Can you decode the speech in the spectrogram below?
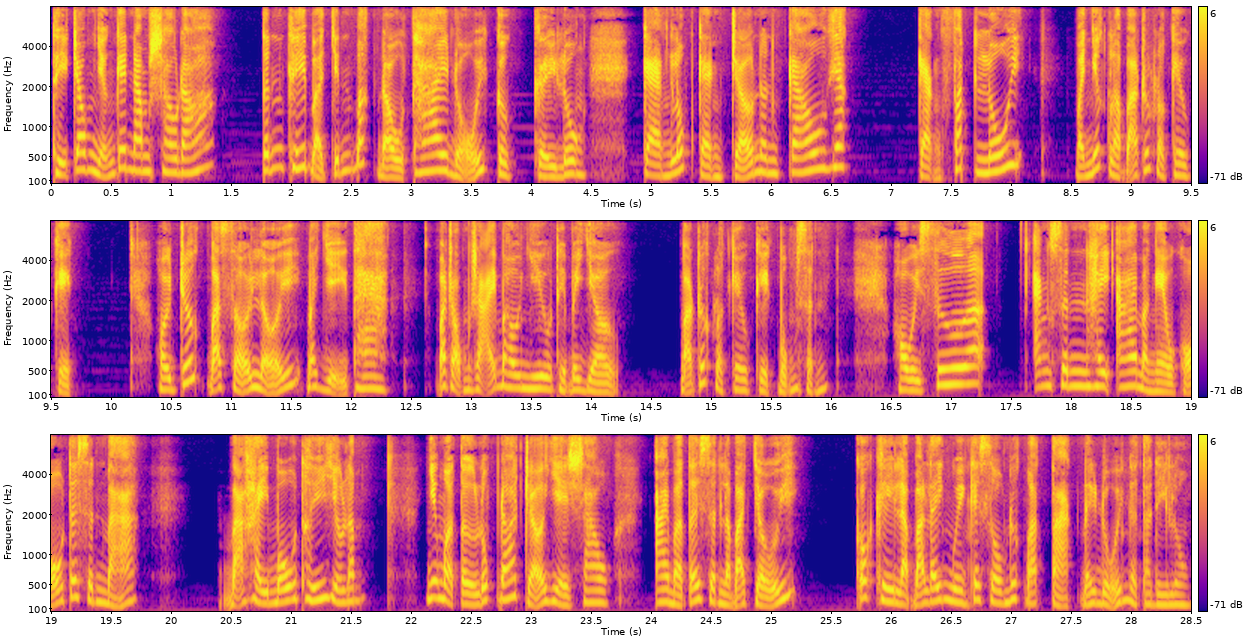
Thì trong những cái năm sau đó Tính khí bà chính bắt đầu thay đổi cực kỳ luôn. Càng lúc càng trở nên cáo gắt Càng phách lối Mà nhất là bà rất là keo kiệt. Hồi trước bà sởi lưỡi, bà dị tha Bà rộng rãi bao nhiêu thì bây giờ Bà rất là keo kiệt bủng xỉn. Hồi xưa ăn xin hay ai mà nghèo khổ tới xin bà Bà hay bố thí dữ lắm nhưng mà từ lúc đó trở về sau, Ai mà tới xin là bà chửi. Có khi là bà lấy nguyên cái xô nước bà tạt Để đuổi người ta đi luôn.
